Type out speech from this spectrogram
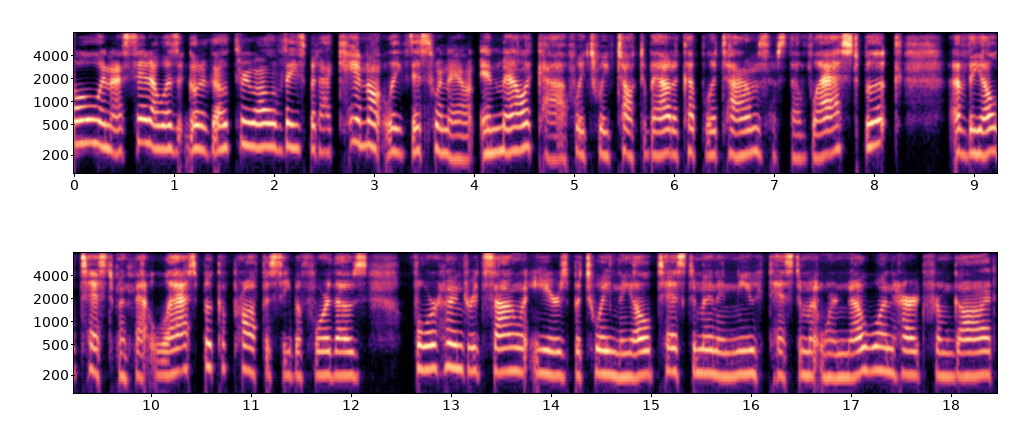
Oh, and I said I wasn't going to go through all of these, but I cannot leave this one out. In Malachi, which we've talked about a couple of times, it's the last book of the Old Testament, that last book of prophecy before those 400 silent years between the Old Testament and New Testament where no one heard from God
